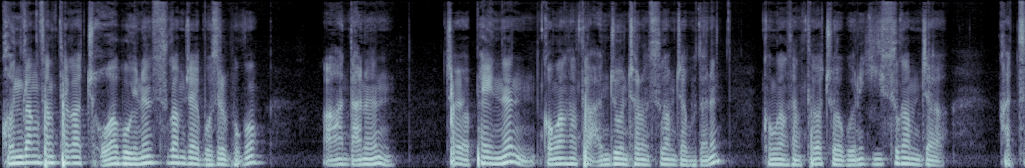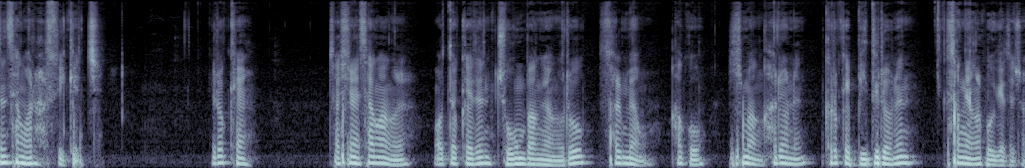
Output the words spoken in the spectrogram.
건강 상태가 좋아 보이는 수감자의 모습을 보고 아, 나는 저 옆에 있는 건강 상태가 안 좋은 저런 수감자보다는 건강 상태가 좋아 보이는 이 수감자 같은 생활을 할 수 있겠지. 이렇게 자신의 상황을 어떻게든 좋은 방향으로 설명하고 희망하려는 그렇게 믿으려는 성향을 보이게 되죠.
